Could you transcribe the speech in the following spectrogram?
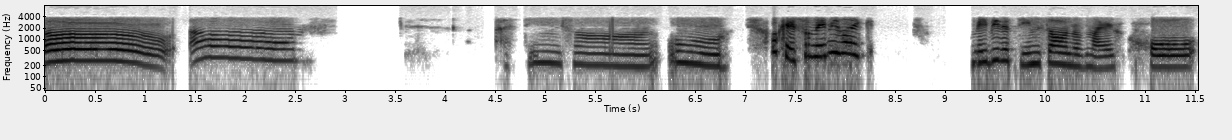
Oh, um, a theme song. Ooh, okay. So maybe like maybe the theme song of my whole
